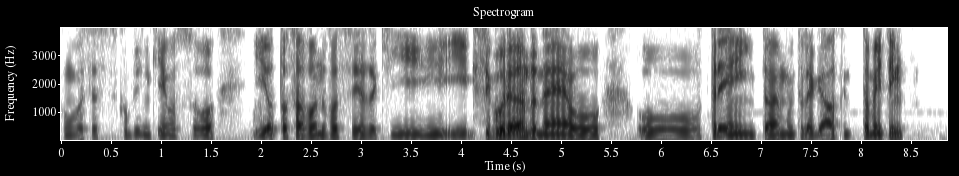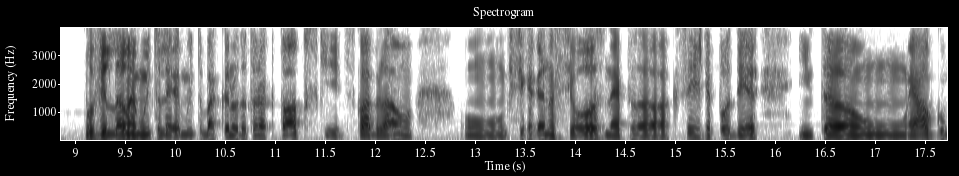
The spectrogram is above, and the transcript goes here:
com vocês descobrirem quem eu sou e eu tô salvando vocês aqui e, e segurando, né, o, o trem. Então é muito legal. Tem, também tem o vilão é muito muito bacana, o Dr. Octopus que descobre lá um um que fica ganancioso, né, pela seja de poder. Então, é algo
